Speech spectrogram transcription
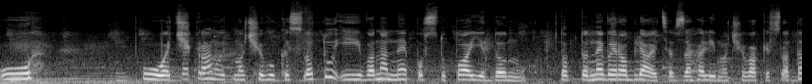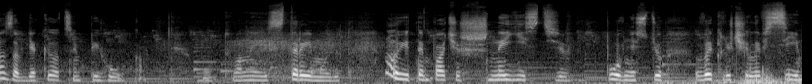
у почках затримують мочову кислоту і вона не поступає до ног. Тобто не виробляється взагалі мочова кислота завдяки оцим пігулкам. От, вони її стримують. Ну і тим паче ж не їсть повністю виключили всі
